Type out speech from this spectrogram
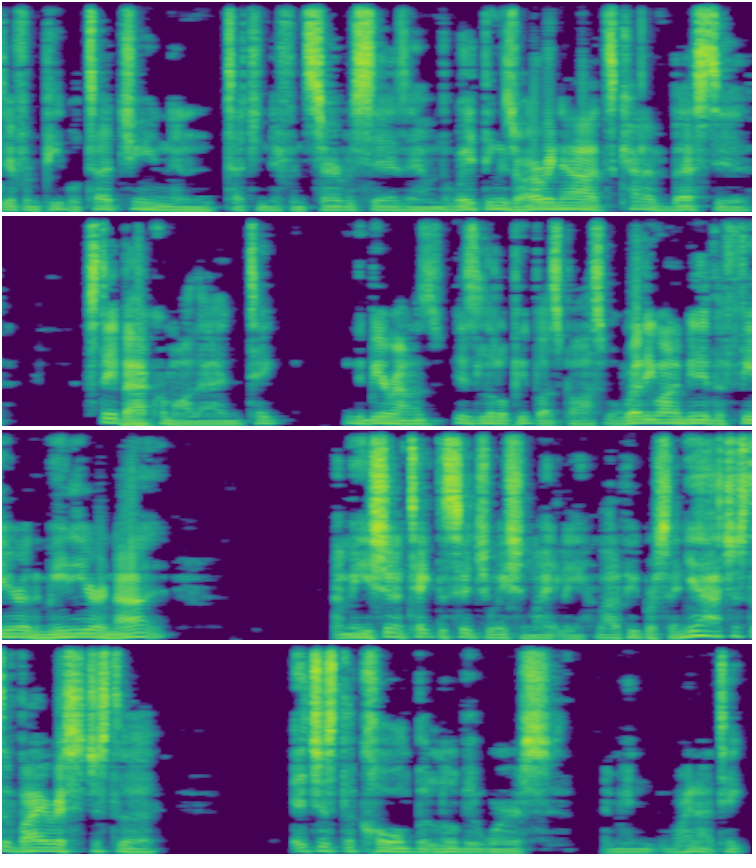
different people touching and touching different services, and the way things are right now, it's kind of best to stay back from all that and take to be around as, as little people as possible. Whether you want to be the fear of the media or not, I mean, you shouldn't take the situation lightly. A lot of people are saying, "Yeah, it's just a virus, just a, it's just the cold, but a little bit worse." I mean, why not take?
